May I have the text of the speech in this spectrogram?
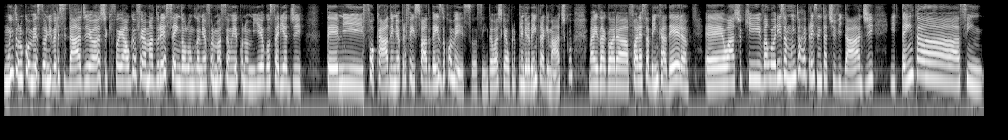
muito no começo da universidade. Eu acho que foi algo que eu fui amadurecendo ao longo da minha formação em economia. Eu gostaria de ter me focado e me aperfeiçoado desde o começo, assim. Então, acho que é o primeiro bem pragmático, mas agora, fora essa brincadeira, é, eu acho que valoriza muito a representatividade e tenta, assim,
